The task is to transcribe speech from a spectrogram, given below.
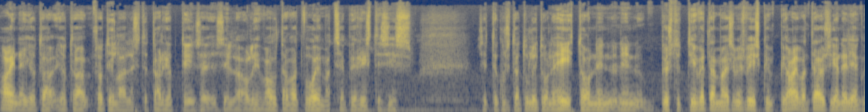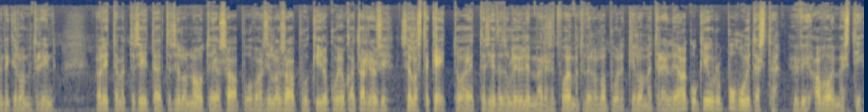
aine, jota, jota sotilaille sitten tarjottiin. Se, sillä oli valtavat voimat, se piristi siis sitten kun sitä tuli tuonne hiihtoon, niin, niin pystyttiin vetämään esimerkiksi 50 aivan täysiä 40 kilometrin välittämättä siitä, että silloin noutaja saapuu, vaan silloin saapuikin joku, joka tarjosi sellaista keittoa, että siitä tuli ylimääräiset voimat vielä lopuille kilometreille. Ja Aku Kiuru puhui tästä hyvin avoimesti.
